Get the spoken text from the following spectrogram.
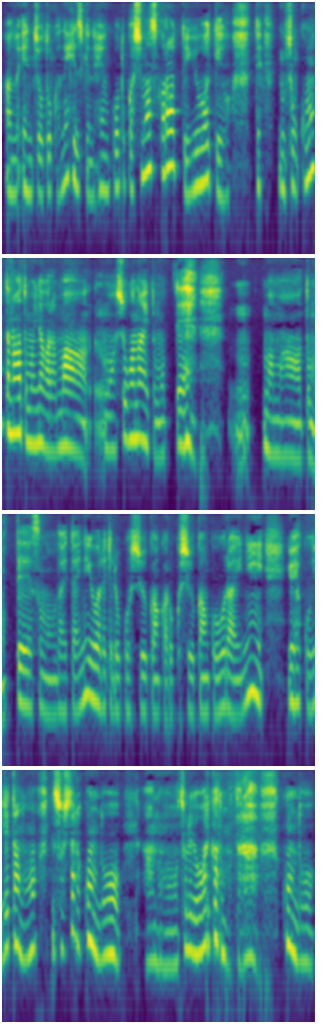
あの延長とかね、日付の変更とかしますからっていうわけよ。で、ちょ困ったなと思いながら、まあ、まあ、しょうがないと思って、まあまあと思って、その大体ね、言われてる5週間か6週間後ぐらいに予約を入れたの。でそしたら今度、あの、それで終わりかと思ったら、今度、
